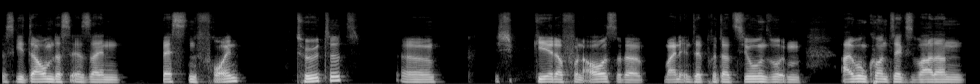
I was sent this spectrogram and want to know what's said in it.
Es geht darum, dass er seinen besten Freund tötet. Äh, ich gehe davon aus, oder meine Interpretation so im Albumkontext war dann,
